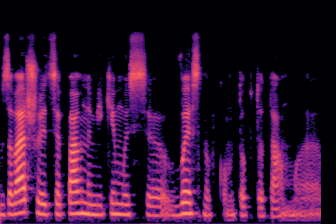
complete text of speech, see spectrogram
завершуються певним якимось е, висновком, тобто там, е,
